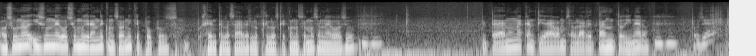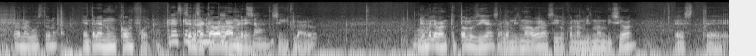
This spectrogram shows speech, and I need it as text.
Ozuna hizo un negocio muy grande con Sony que pocos gente lo sabe, lo que, los que conocemos el negocio. Te dan una cantidad, vamos a hablar de tanto dinero. Pues ya, están a gusto, ¿no? Entran en un confort. ¿Crees que Se les acaba el hambre. zone? Sí, claro. Yo me levanto todos los días a la misma hora, sigo con la misma ambición. Este.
